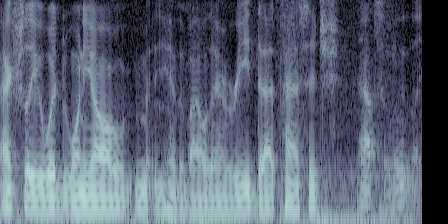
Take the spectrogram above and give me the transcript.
Actually, would one of y'all, you have the Bible there, read that passage? absolutely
